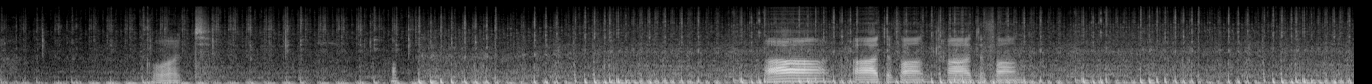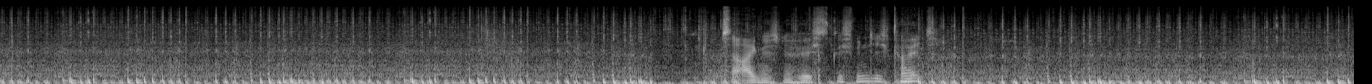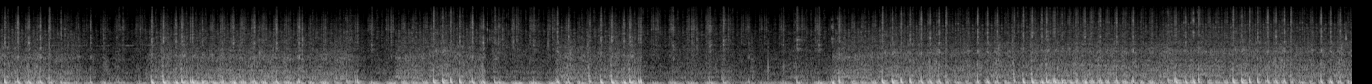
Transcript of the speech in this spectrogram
Gut. Hopp. Ah, gerade fahren, gerade fahren. Ist ja eigentlich eine Höchstgeschwindigkeit.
